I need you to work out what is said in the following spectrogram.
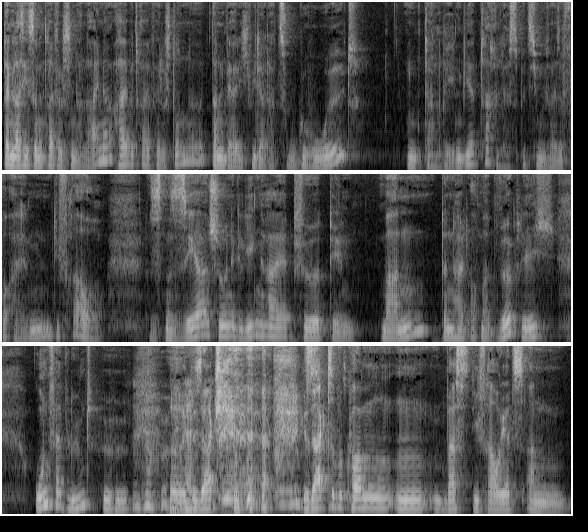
Dann lasse ich so eine Dreiviertelstunde alleine, halbe Dreiviertelstunde. Dann werde ich wieder dazu geholt. Und dann reden wir Tacheles, beziehungsweise vor allem die Frau. Das ist eine sehr schöne Gelegenheit für den Mann, dann halt auch mal wirklich unverblümt äh, gesagt, gesagt zu bekommen, was die Frau jetzt an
